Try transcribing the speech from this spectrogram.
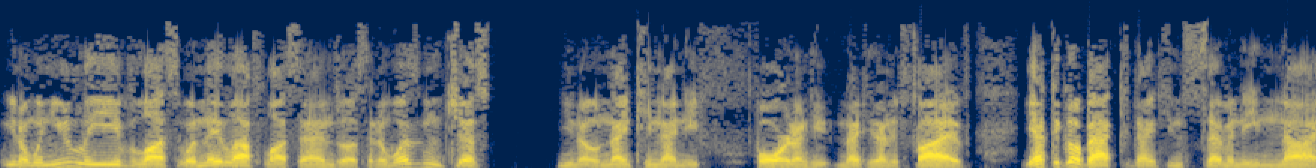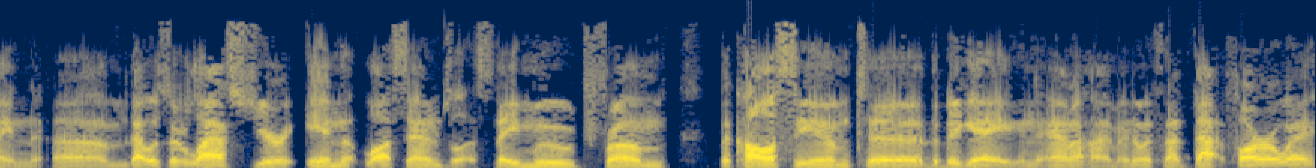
you know, when you leave Los, when they left Los Angeles, and it wasn't just you know 1994, 1995, you have to go back to 1979. Um, that was their last year in Los Angeles. They moved from the Coliseum to the Big A in Anaheim. I know it's not that far away,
